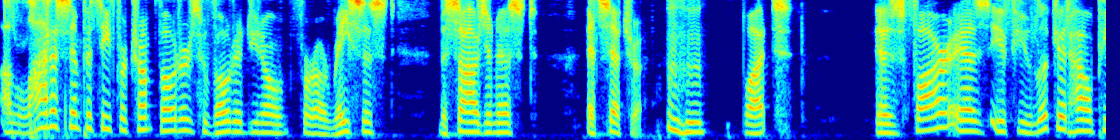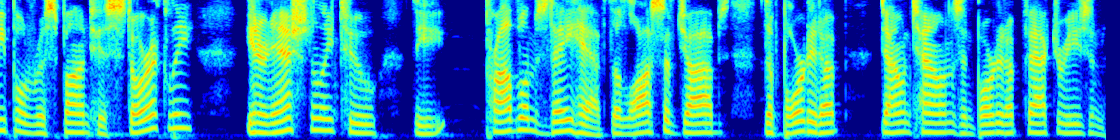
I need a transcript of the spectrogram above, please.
a lot of sympathy for Trump voters who voted, you know, for a racist, misogynist, etc. Mhm. But as far as if you look at how people respond historically, internationally to the problems they have, the loss of jobs, the boarded up downtowns and boarded up factories and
